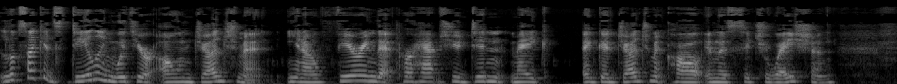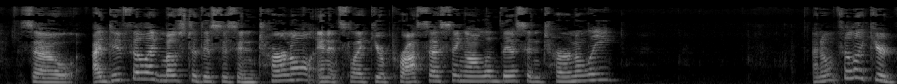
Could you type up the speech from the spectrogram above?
looks like it's dealing with your own judgment, you know, fearing that perhaps you didn't make a good judgment call in this situation. So I do feel like most of this is internal and it's like you're processing all of this internally. I don't feel like you're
